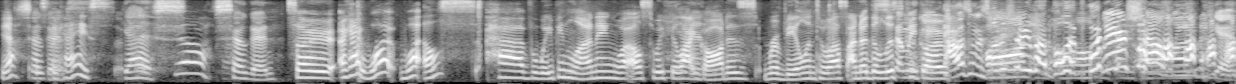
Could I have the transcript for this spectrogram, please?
yeah, So is the good. case. Yes. Yeah. So good. So, okay, what what else have we been learning? What else do we feel like God is revealing to us? I know the list many could go. things. I was gonna say- on Show you my bullet on. point. Where shall we begin?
